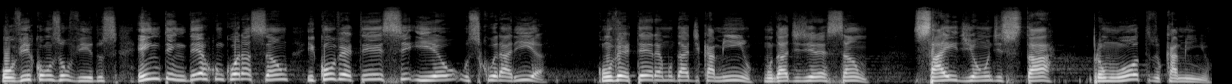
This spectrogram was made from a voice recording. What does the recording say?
ouvir com os ouvidos, entender com o coração e converter-se, e eu os curaria. Converter é mudar de caminho, mudar de direção, sair de onde está para um outro caminho.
